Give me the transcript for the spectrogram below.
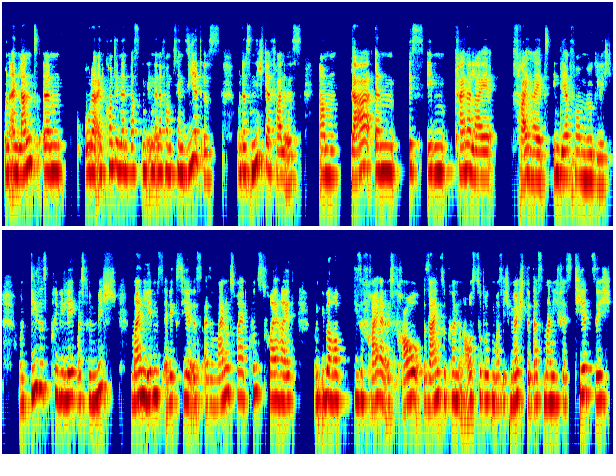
Und ein Land ähm, oder ein Kontinent, was in irgendeiner Form zensiert ist und das nicht der Fall ist, ähm, da ähm, ist eben keinerlei Freiheit in der Form möglich. Und dieses Privileg, was für mich mein Lebenselixier ist, also Meinungsfreiheit, Kunstfreiheit und überhaupt diese Freiheit als Frau sein zu können und auszudrücken, was ich möchte, das manifestiert sich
